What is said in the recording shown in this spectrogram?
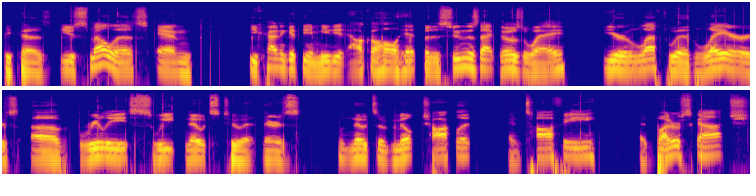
because you smell this and you kind of get the immediate alcohol hit, but as soon as that goes away, you're left with layers of really sweet notes to it. There's notes of milk chocolate and toffee and butterscotch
